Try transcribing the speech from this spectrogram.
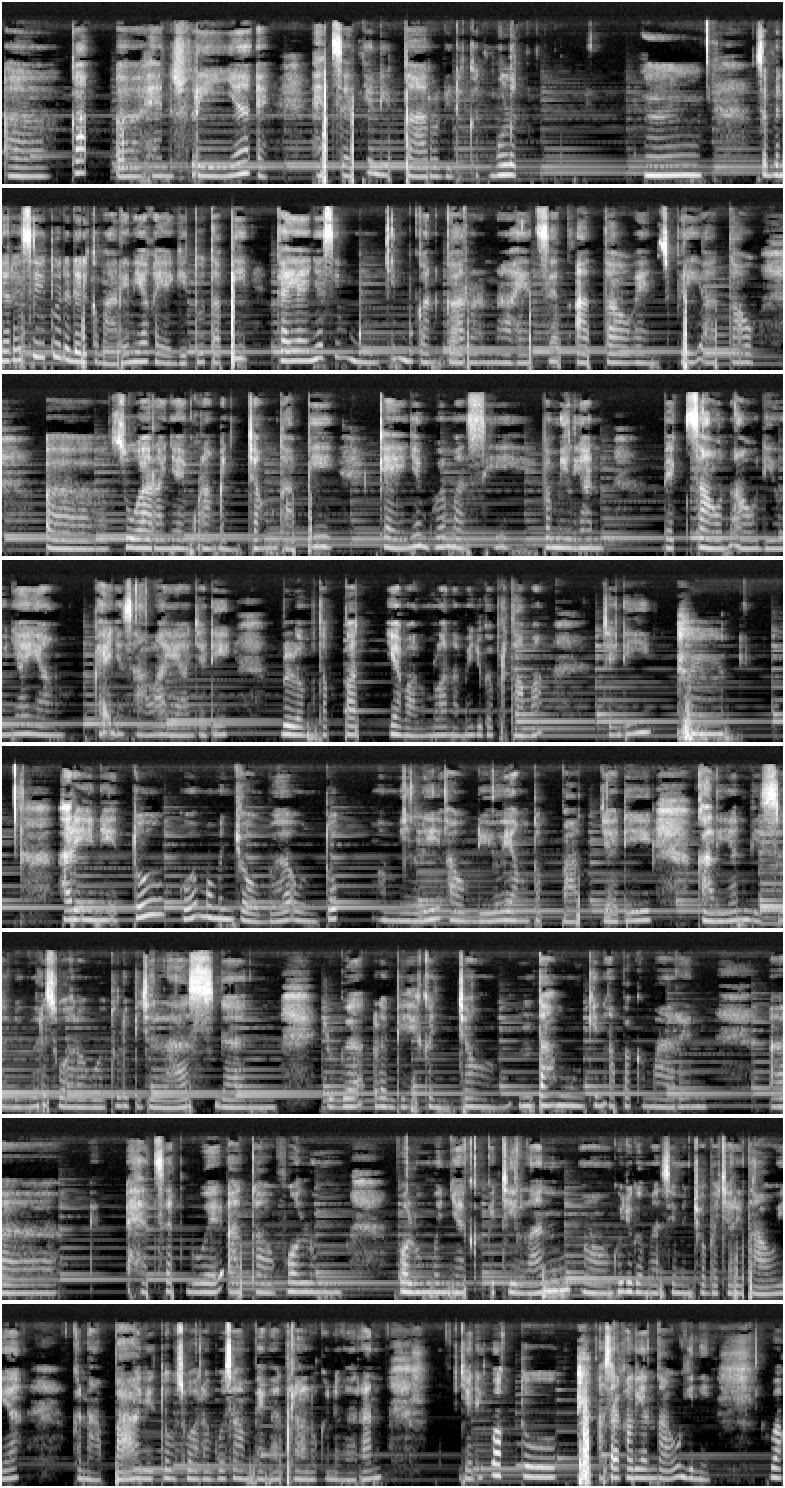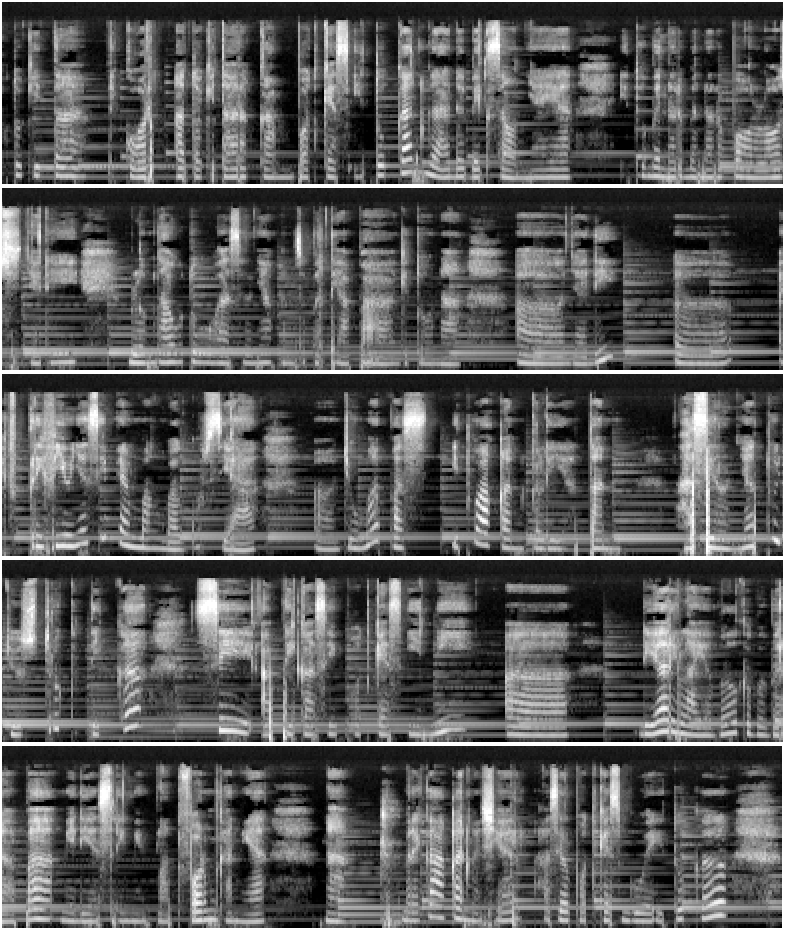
uh, kak uh, hands free nya eh headsetnya ditaruh di dekat mulut. Hmm sebenarnya sih itu udah dari kemarin ya kayak gitu. Tapi kayaknya sih mungkin bukan karena headset atau hands free atau uh, suaranya yang kurang kencang tapi kayaknya gue masih pemilihan back sound audionya yang kayaknya salah ya. Jadi belum tepat. Ya malum lah namanya juga pertama. Jadi hari ini itu gue mau mencoba untuk memilih audio yang tepat. Jadi kalian bisa dengar suara gue tuh lebih jelas dan juga lebih kenceng. Entah mungkin apa kemarin uh, headset gue atau volume volumenya kekecilan uh, gue juga masih mencoba cari tahu ya kenapa gitu suara gue sampai nggak terlalu kedengaran jadi waktu asal kalian tahu gini waktu kita record atau kita rekam podcast itu kan nggak ada backsoundnya ya itu benar-benar polos jadi belum tahu tuh hasilnya akan seperti apa gitu. Nah uh, jadi uh, previewnya sih memang bagus ya. Uh, cuma pas itu akan kelihatan hasilnya tuh justru ketika si aplikasi podcast ini uh, dia reliable ke beberapa media streaming platform kan ya nah mereka akan nge-share hasil podcast gue itu ke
